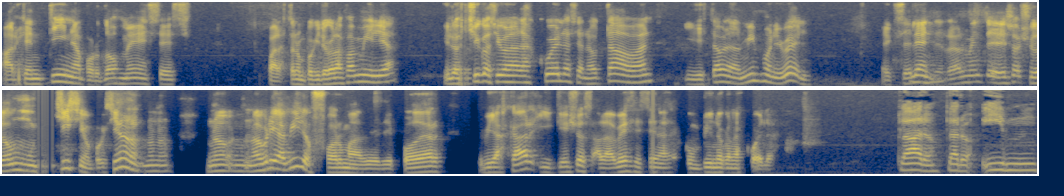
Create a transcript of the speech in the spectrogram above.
a Argentina por dos meses para estar un poquito con la familia, y los chicos iban a la escuela, se anotaban y estaban al mismo nivel. Excelente, realmente eso ayudó muchísimo, porque si no, no, no, no habría habido forma de, de poder viajar y que ellos a la vez estén cumpliendo con la escuela. Claro, claro. ¿Y mm,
